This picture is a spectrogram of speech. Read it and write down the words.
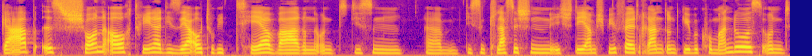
gab es schon auch Trainer, die sehr autoritär waren und diesen, ähm, diesen klassischen, ich stehe am Spielfeldrand und gebe Kommandos und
